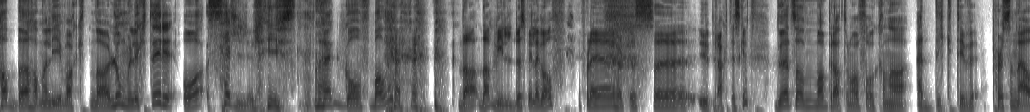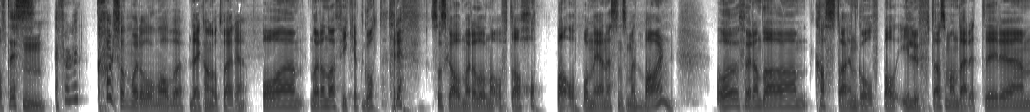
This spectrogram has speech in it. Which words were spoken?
hadde han og livvakten da lommelykter og selvlysende golfballer. Da, da vil du spille golf, for det hørtes uh, upraktisk ut. Du vet sånn, Man prater om at folk kan ha addictive personalities. Jeg føler kanskje at Maradona hadde Det kan godt være. Og eh, når han da fikk et godt treff, så skal Maradona ofte ha hoppa opp og ned nesten som et barn. Og før han da kasta en golfball i lufta som han deretter eh,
